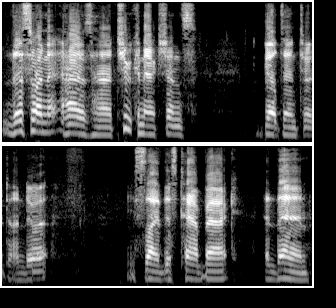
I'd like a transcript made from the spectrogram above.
This one has uh, two connections built into it to undo it. You slide this tab back and then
